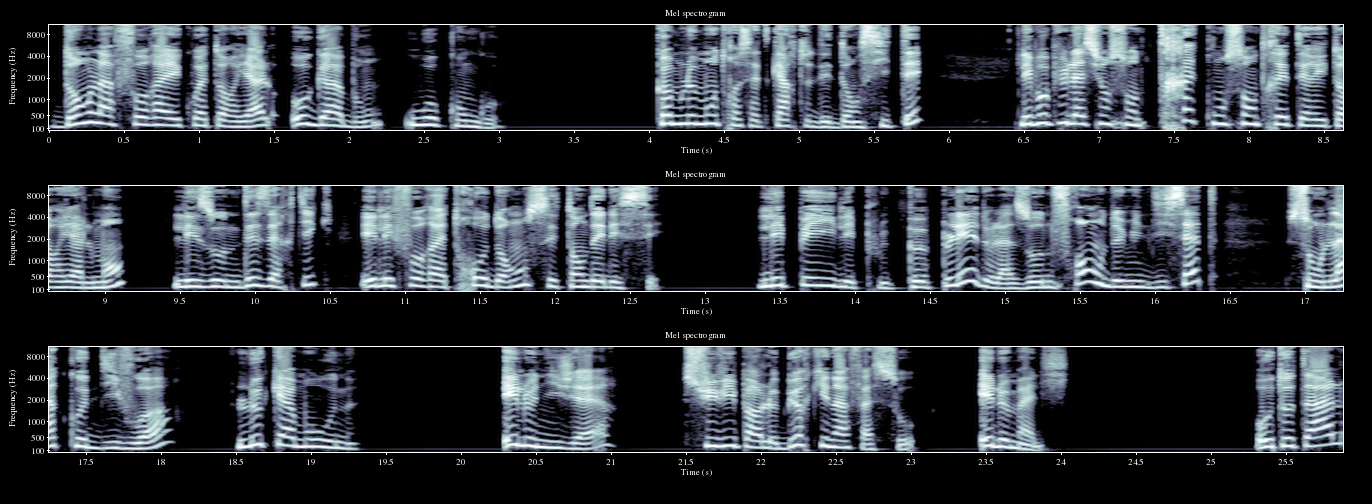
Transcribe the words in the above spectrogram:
dans la forêt équatoriale au Gabon ou au Congo. Comme le montre cette carte des densités, les populations sont très concentrées territorialement, les zones désertiques et les forêts trop denses étant délaissées. Les pays les plus peuplés de la zone franc en 2017 sont la Côte d'Ivoire, le Cameroun et le Niger, suivis par le Burkina Faso et le Mali. Au total,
